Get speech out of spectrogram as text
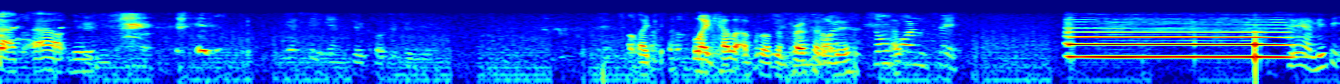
ass out, dude. Too closer to you. Like, like hella up close and personal, dude. So important to say. Damn, is he,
